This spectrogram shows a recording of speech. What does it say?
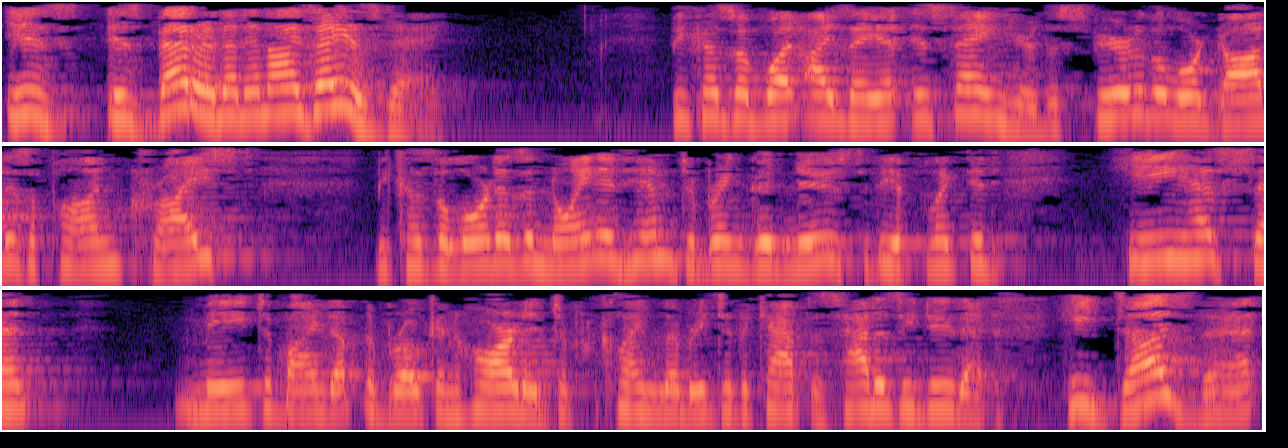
is, is better than in Isaiah's day. Because of what Isaiah is saying here. The Spirit of the Lord God is upon Christ because the Lord has anointed him to bring good news to the afflicted. He has sent me to bind up the brokenhearted, to proclaim liberty to the captives. How does he do that? He does that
